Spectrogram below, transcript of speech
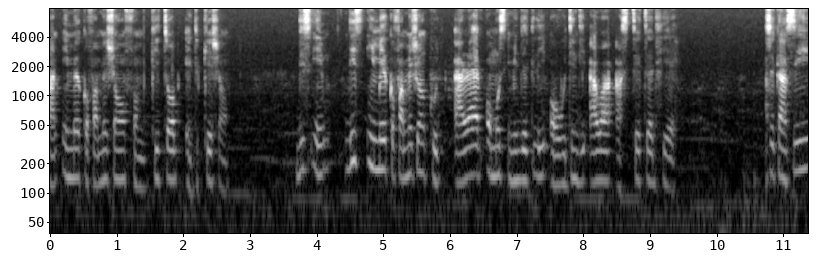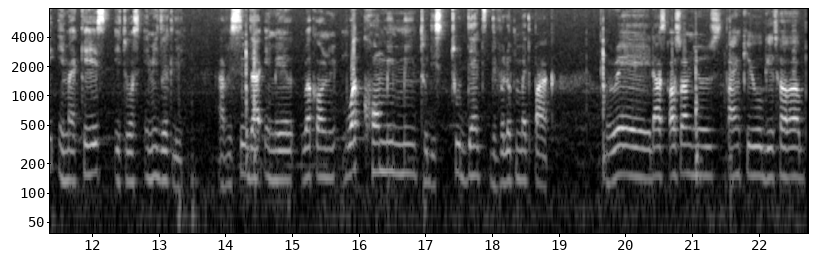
an email confirmation from github education this, e this email confirmation could arrive almost immediately or within the hour as stated here. As you can see, in my case, it was immediately. I've received that email welcoming, welcoming me to the Student Development Pack. Hooray, that's awesome news. Thank you, GitHub.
